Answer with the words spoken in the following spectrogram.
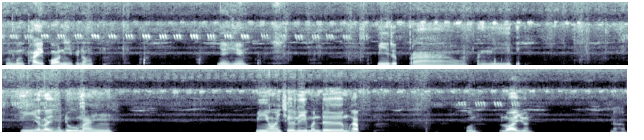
เบิ่งเบิ่งไผ่ก่อนนี่พี่น้องใหญ่เฮง มีหรือเปล่าฝั่งนี้ มีอะไรให้ดูไหม มีหอยเชอรี่เหมือนเดิมครับ คุณร้อยยุนนะครับ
